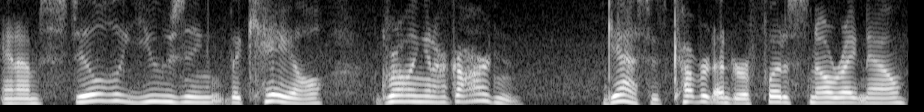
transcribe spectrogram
and I'm still using the kale growing in our garden. Yes, it's covered under a foot of snow right now,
